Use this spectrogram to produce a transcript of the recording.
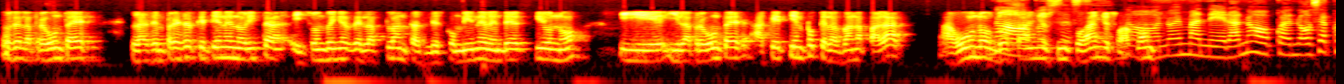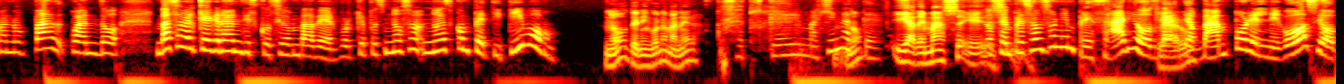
Entonces la pregunta es, las empresas que tienen ahorita y son dueñas de las plantas, ¿les conviene vender sí o no? Y, la pregunta es, ¿a qué tiempo te las van a pagar? ¿A uno, dos años, pues, cinco este, años? O no, no hay manera, no, cuando, o sea, cuando, cuando vas a ver qué gran discusión va a haber, porque pues no, no es competitivo. No, de ninguna manera. Pues, pues que imagínate. Y además... Eh, Los empresarios son empresarios, van por el negocio,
